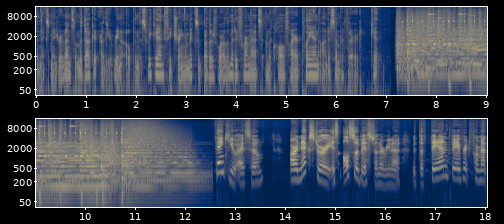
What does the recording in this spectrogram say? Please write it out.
The next major events on the docket are the Arena Open this weekend, featuring a mix of Brothers War limited formats, and the qualifier play in on December 3rd. Kit. Thank you, ISO. Our next story is also based on Arena, with the fan favorite format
